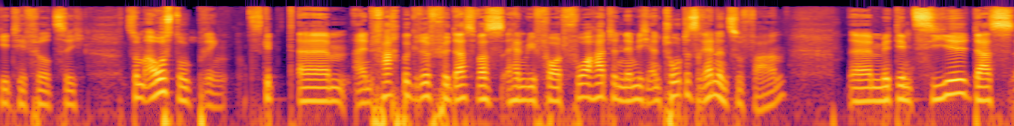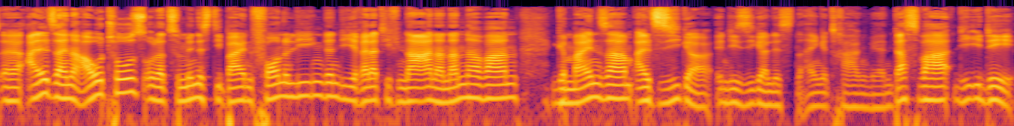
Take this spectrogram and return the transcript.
GT40 zum Ausdruck bringen. Es gibt ähm, einen Fachbegriff für das, was Henry Ford vorhatte, nämlich ein totes Rennen zu fahren äh, mit dem Ziel, dass äh, all seine Autos oder zumindest die beiden vorne liegenden, die relativ nah aneinander waren, gemeinsam als Sieger in die Siegerlisten eingetragen werden. Das war die Idee.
